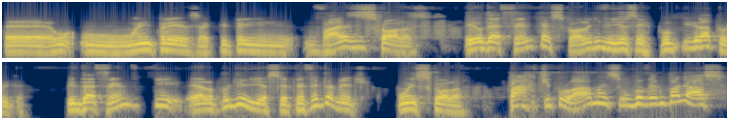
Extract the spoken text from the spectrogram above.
é, um, uma empresa que tem várias escolas, eu defendo que a escola deveria ser pública e gratuita. E defendo que ela poderia ser perfeitamente uma escola particular, mas o governo pagasse.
